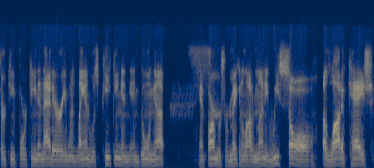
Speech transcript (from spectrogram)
13, 14 in that area when land was peaking and, and going up and farmers were making a lot of money. We saw a lot of cash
